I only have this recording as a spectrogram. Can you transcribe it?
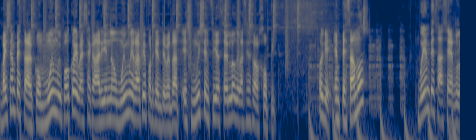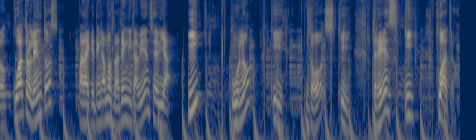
vais a empezar con muy muy poco y vais a acabar yendo muy muy rápido porque de verdad es muy sencillo hacerlo gracias al hopping. Ok, empezamos. Voy a empezar a hacerlo cuatro lentos para que tengamos la técnica bien. Sería I, 1, I, 2, I, 3, y 4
